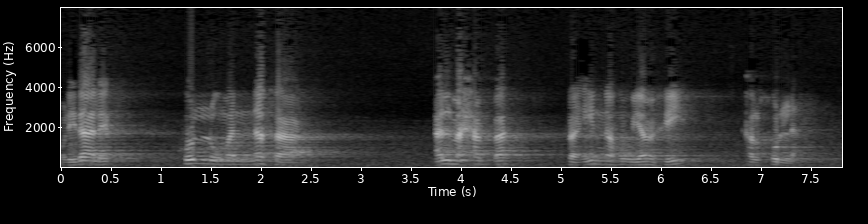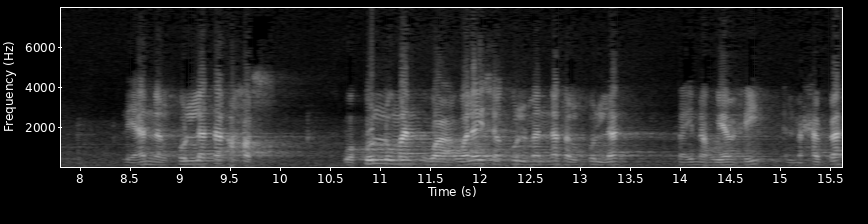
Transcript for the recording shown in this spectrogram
ولذلك كل من نفى المحبة فإنه ينفي الخلة. لأن الخلة أخص. وكل من وليس كل من نفى الخلة فإنه ينفي المحبة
